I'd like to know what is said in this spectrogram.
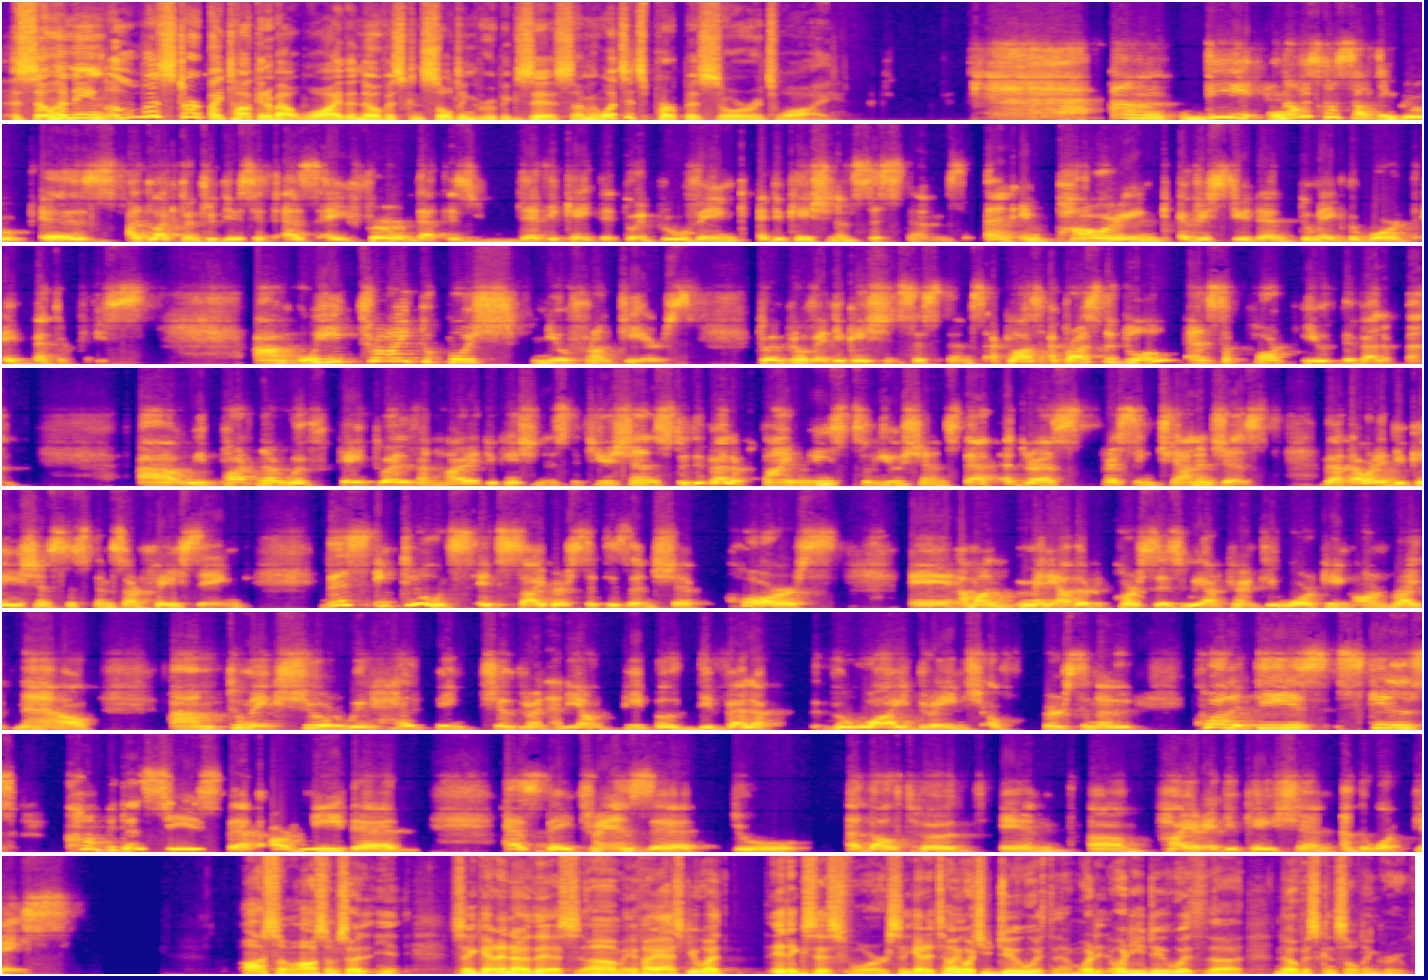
so, Hanine, let's start by talking about why the Novus Consulting Group exists. I mean, what's its purpose or its why? Um, the Novus Consulting Group is, I'd like to introduce it as a firm that is dedicated to improving educational systems and empowering every student to make the world a better place. Um, we try to push new frontiers to improve education systems across, across the globe and support youth development. Uh, we partner with K 12 and higher education institutions to develop timely solutions that address pressing challenges that our education systems are facing. This includes its cyber citizenship course, uh, among many other courses we are currently working on right now, um, to make sure we're helping children and young people develop the wide range of personal qualities, skills, competencies that are needed as they transit to adulthood and um, higher education and the workplace. Awesome, awesome. So, you, so you got to know this. Um, if I ask you what it exists for, so you got to tell me what you do with them. What, what do you do with uh, Novus Consulting Group?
